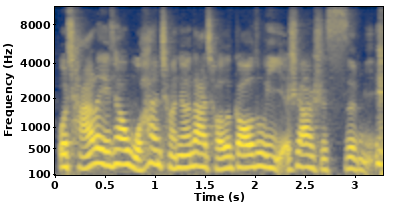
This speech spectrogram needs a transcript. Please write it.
我查了一下，武汉长江大桥的高度也是二十四米。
